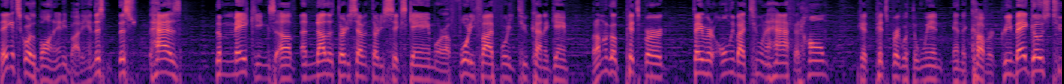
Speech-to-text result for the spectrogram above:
They can score the ball on anybody, and this this has the makings of another 37-36 game or a 45-42 kind of game. But I'm going to go Pittsburgh, favorite only by two and a half at home. Get Pittsburgh with the win and the cover. Green Bay goes to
